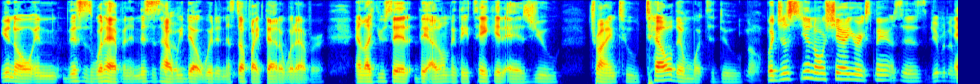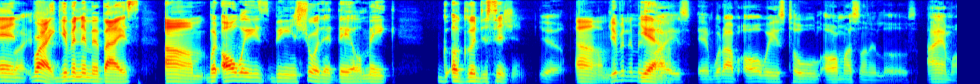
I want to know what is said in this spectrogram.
You know, and this is what happened and this is how Yeah. we dealt with it and stuff like that or whatever. And like you said, they I don't think they take it as you trying to tell them what to do, No, but just, you know, share your experiences giving them and advice. right giving them advice um but always being sure that they'll make a good decision Yeah, um giving them yeah. advice. And what I've always told all my son-in-laws, I am an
